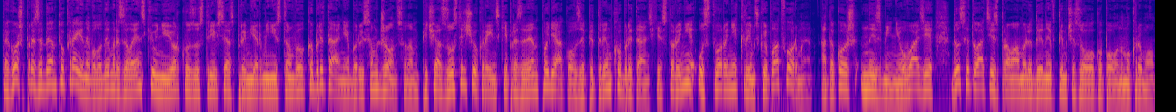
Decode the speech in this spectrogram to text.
Також президент України Володимир Зеленський у Нью-Йорку зустрівся з прем'єр-міністром Великобританії Борисом Джонсоном. Під час зустрічі український президент подякував за підтримку британській стороні у створенні кримської платформи, а також незмінній увазі до ситуації з правами людини в тимчасово окупованому Криму.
